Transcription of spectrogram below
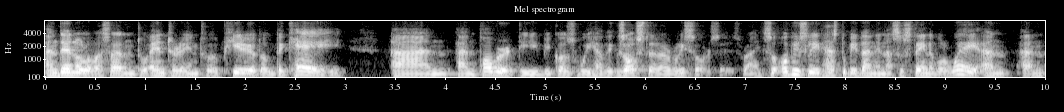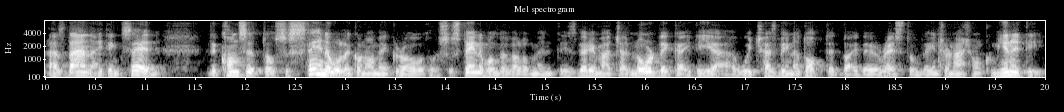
and then all of a sudden to enter into a period of decay and, and poverty because we have exhausted our resources, right? So obviously it has to be done in a sustainable way. And, and as Dan, I think, said, the concept of sustainable economic growth or sustainable development is very much a Nordic idea, which has been adopted by the rest of the international community.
